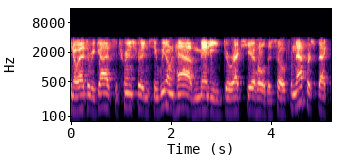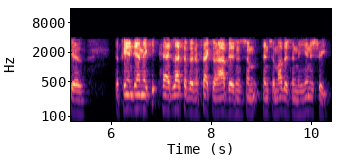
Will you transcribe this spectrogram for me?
you know, as it regards to transfer agency, we don't have many direct shareholders. So from that perspective, the pandemic had less of an effect on our business than some others in the industry.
